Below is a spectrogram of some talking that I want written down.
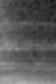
Amen.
